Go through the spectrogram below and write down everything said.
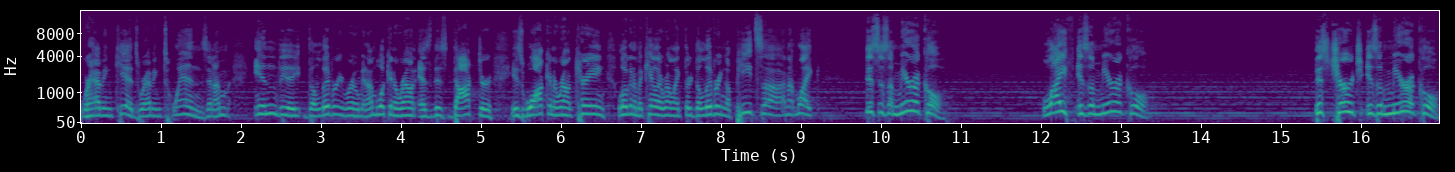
we're having kids, we're having twins, and I'm in the delivery room and I'm looking around as this doctor is walking around carrying Logan and Michaela around like they're delivering a pizza. And I'm like, this is a miracle. Life is a miracle. This church is a miracle.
